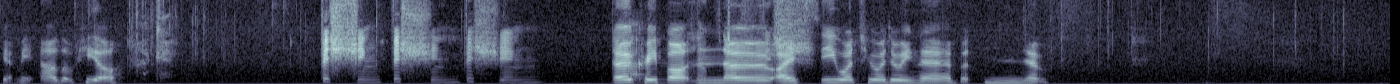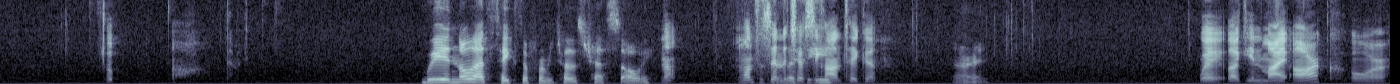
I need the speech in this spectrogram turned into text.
Get me out of here. Okay. Fishing, fishing, fishing. No, creeper. No, I see what you are doing there, but no. Oh. oh, damn it. We're not allowed to take stuff from each other's chests, are we? No. Once it's in the chest, you can't take it. Alright. Wait, like in my ark, or?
